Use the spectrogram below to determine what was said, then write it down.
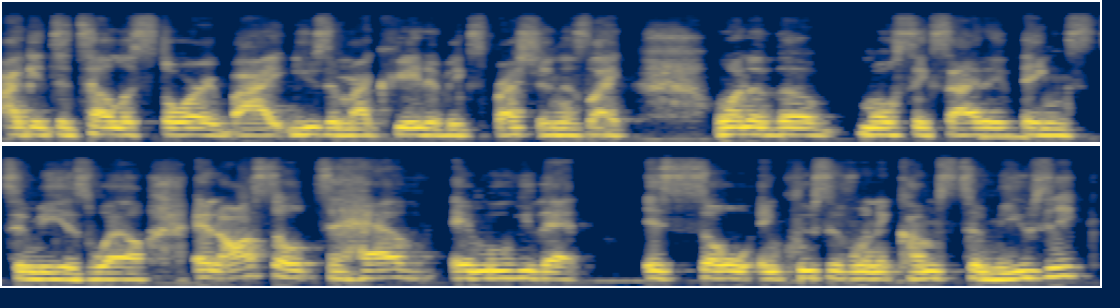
i get to tell a story by using my creative expression is like one of the most exciting things to me as well. And also to have a movie that is so inclusive when it comes to music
